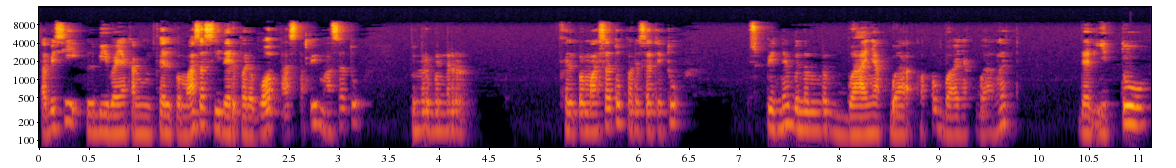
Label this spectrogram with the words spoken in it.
Tapi sih lebih banyak kan Felipe Massa sih daripada Bottas tapi Massa tuh bener-bener Felipe Massa tuh pada saat itu spinnya bener-bener banyak ba apa banyak banget. Dan itu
